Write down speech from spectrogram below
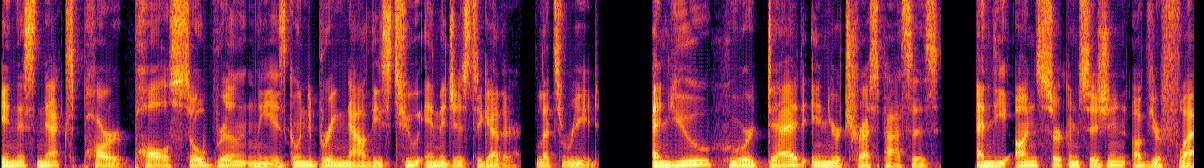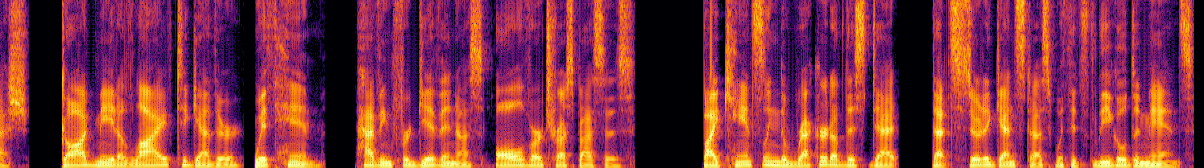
In this next part, Paul so brilliantly is going to bring now these two images together. Let's read. And you who were dead in your trespasses and the uncircumcision of your flesh, God made alive together with him, having forgiven us all of our trespasses, by canceling the record of this debt that stood against us with its legal demands.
